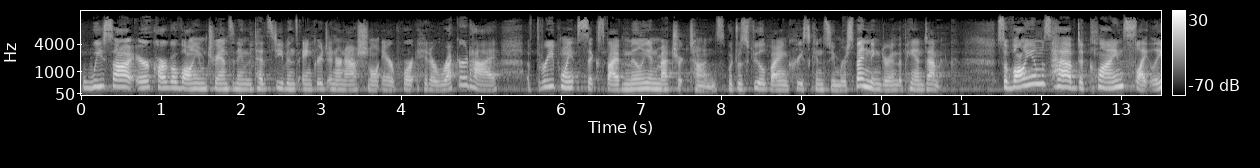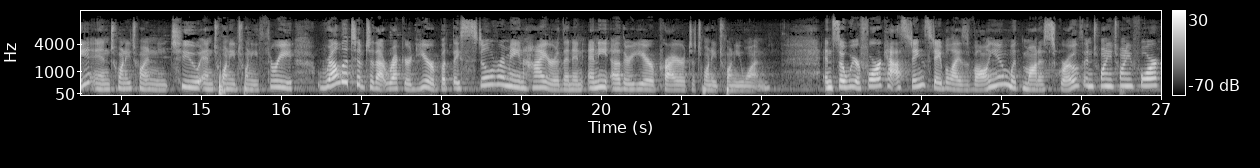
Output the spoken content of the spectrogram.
we saw air cargo volume transiting the Ted Stevens Anchorage International Airport hit a record high of 3.65 million metric tons, which was fueled by increased consumer spending during the pandemic. So volumes have declined slightly in 2022 and 2023 relative to that record year, but they still remain higher than in any other year prior to 2021. And so we are forecasting stabilized volume with modest growth in 2024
